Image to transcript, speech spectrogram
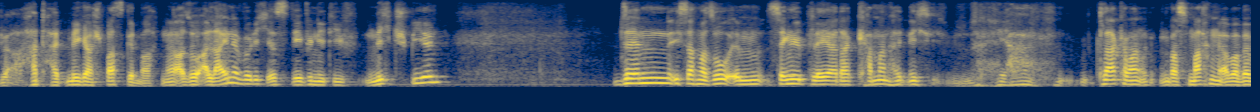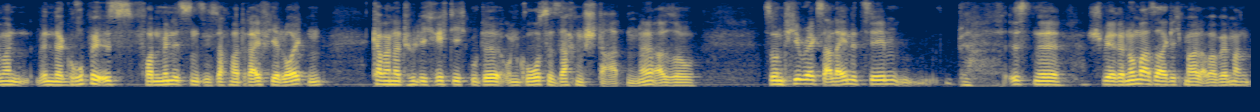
ja, hat halt mega Spaß gemacht. Ne? Also alleine würde ich es definitiv nicht spielen. Denn ich sag mal so, im Singleplayer, da kann man halt nicht, ja, klar kann man was machen, aber wenn man in der Gruppe ist von mindestens, ich sag mal, drei, vier Leuten, kann man natürlich richtig gute und große Sachen starten. Ne? Also so ein T-Rex alleine zähmen ist eine schwere Nummer, sage ich mal, aber wenn man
